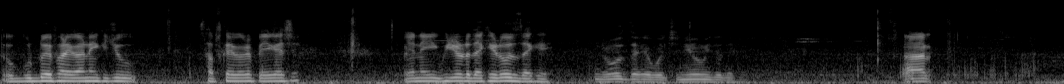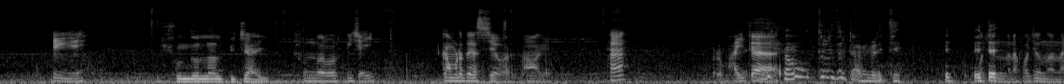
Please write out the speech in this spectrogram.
তো গুড্ডু এফার এখানে কিছু সাবস্ক্রাইবার পেয়ে গেছে। ওই জন্য এই ভিডিওটা দেখে রোজ দেখে। রোজ দেখে বলছি নিয়মিত দেখে। আর এই যে সুন্দরলাল পিচাই। সুন্দর আবার পিচাই। কামড়াতে আসছে আবার আমাকে। হ্যাঁ? ভাইটা টান মেরেছে। পছন্দ না পছন্দ না।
